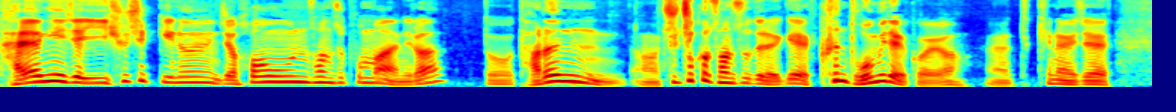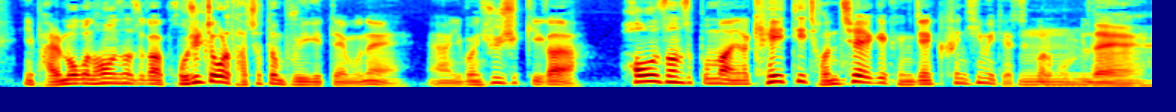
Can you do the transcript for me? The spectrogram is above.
다행히 이제 이 휴식기는 이제 허운 선수뿐만 아니라 또 다른 어, 주축급 선수들에게 큰 도움이 될 거예요. 예, 특히나 이제 이 발목은 허운 선수가 고질적으로 다쳤던 부위이기 때문에 아, 이번 휴식기가 허운 선수뿐만 아니라 KT 전체에게 굉장히 큰 힘이 됐을 거라고 음, 봅니다. 네.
